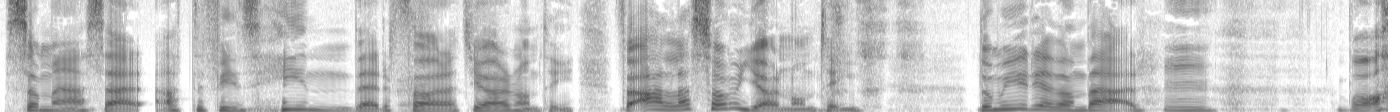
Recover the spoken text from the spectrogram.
Som är så här, att det finns hinder för att göra någonting. För alla som gör någonting, de är ju redan där. Mm. Bra.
